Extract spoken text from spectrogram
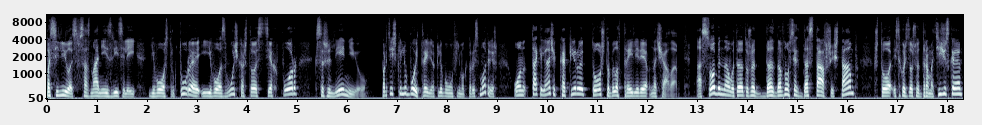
поселилась в сознании зрителей его структура и его озвучка, что с тех пор, к сожалению, практически любой трейлер к любому фильму, который смотришь, он так или иначе копирует то, что было в трейлере начала. Особенно вот этот уже до- давно всех доставший штамп, что если хочешь сделать что-то драматическое,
